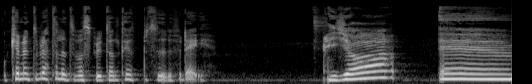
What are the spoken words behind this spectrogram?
Och kan du inte berätta lite vad spiritualitet betyder för dig? Ja, eh,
